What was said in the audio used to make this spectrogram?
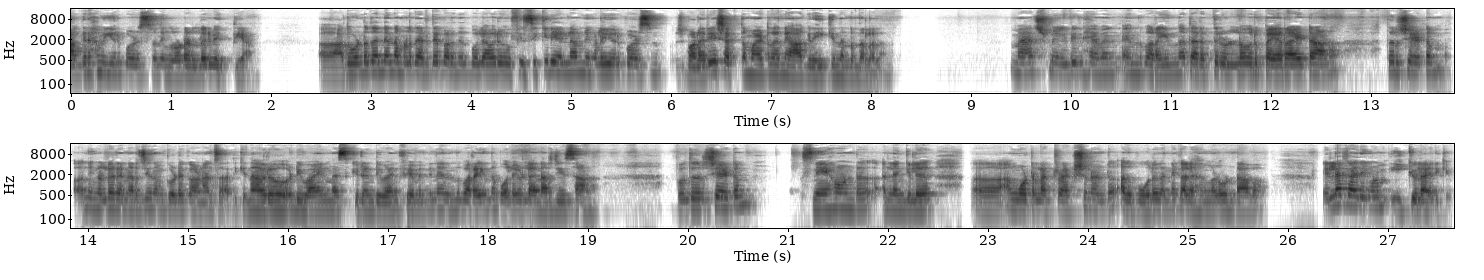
ആഗ്രഹം ഈ ഒരു പേഴ്സൺ നിങ്ങളോടുള്ള ഒരു വ്യക്തിയാണ്. അതുകൊണ്ട് തന്നെ നമ്മൾ നേരത്തെ പറഞ്ഞതുപോലെ അവർ ഫിസിക്കലി എല്ലാം നിങ്ങൾ ഈ ഒരു പേഴ്സൺ വളരെ ശക്തമായിട്ട് തന്നെ ആഗ്രഹിക്കുന്നുണ്ടെന്നുള്ളതാണ് മാച്ച് മെയ്ഡ് ഇൻ ഹെവൻ എന്ന് പറയുന്ന തരത്തിലുള്ള ഒരു പെയറായിട്ടാണ് തീർച്ചയായിട്ടും നിങ്ങളുടെ ഒരു എനർജി നമുക്കിവിടെ കാണാൻ സാധിക്കുന്ന ആ ഒരു ഡിവൈൻ മെസ്ക്യുലൻ ഡിവൈൻ ഫെമിനിൻ എന്ന് പറയുന്ന പോലെയുള്ള എനർജീസാണ് അപ്പോൾ തീർച്ചയായിട്ടും സ്നേഹമുണ്ട് അല്ലെങ്കിൽ അങ്ങോട്ടുള്ള അട്രാക്ഷൻ ഉണ്ട് അതുപോലെ തന്നെ കലഹങ്ങളും ഉണ്ടാവാം. എല്ലാ കാര്യങ്ങളും ഈക്വൽ ആയിരിക്കും.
